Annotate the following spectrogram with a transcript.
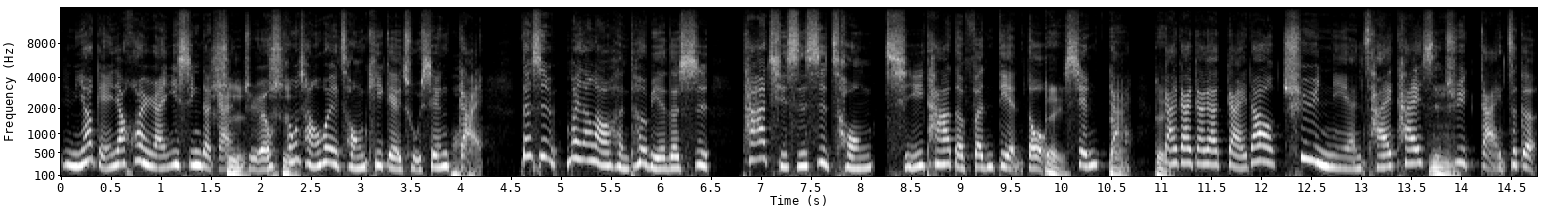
嗯，你要给人家焕然一新的感觉，通常会从起家厝先改。但是麦当劳很特别的是，它其实是从其他的分店都先改。改改改改改到去年才开始去改这个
